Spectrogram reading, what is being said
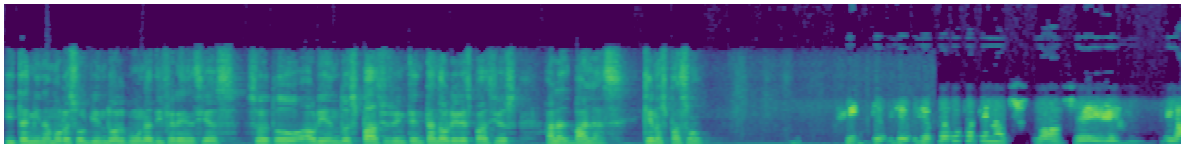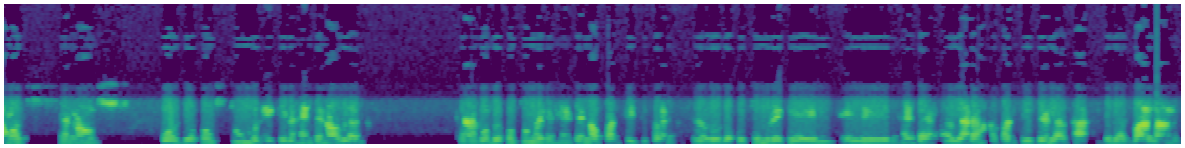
y terminamos resolviendo algunas diferencias, sobre todo abriendo espacios o intentando abrir espacios a las balas. ¿Qué nos pasó? Sí, yo, yo, creo que nos, nos eh, digamos, se nos volvió costumbre que la gente no hablara. Se nos volvió costumbre que la gente no participara. Se nos volvió costumbre que eh, la gente hablara a partir de las, de las balas,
